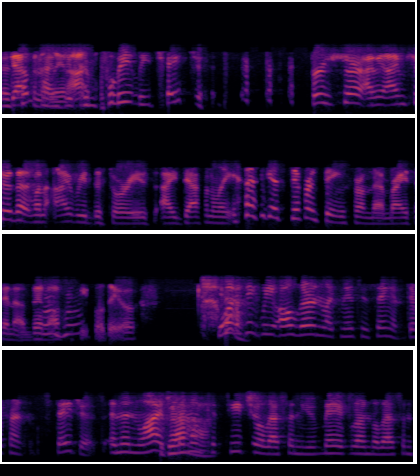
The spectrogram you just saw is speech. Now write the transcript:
And Definitely, sometimes you I- completely change it. For sure. I mean, I'm sure that when I read the stories, I definitely get different things from them, right, than uh, than other Mhm. people do. Well, I think we all learn, like Nancy's saying, at different stages. And in life, Yeah. someone could teach you a lesson. You may have learned the lesson,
